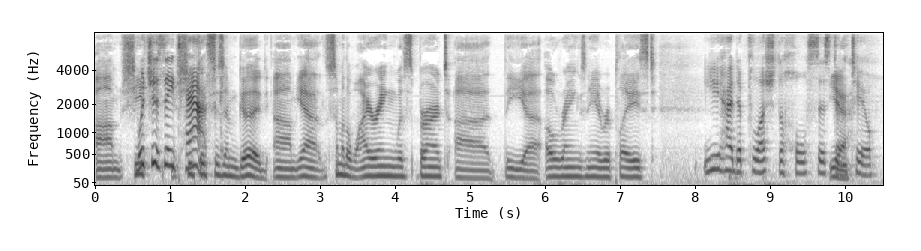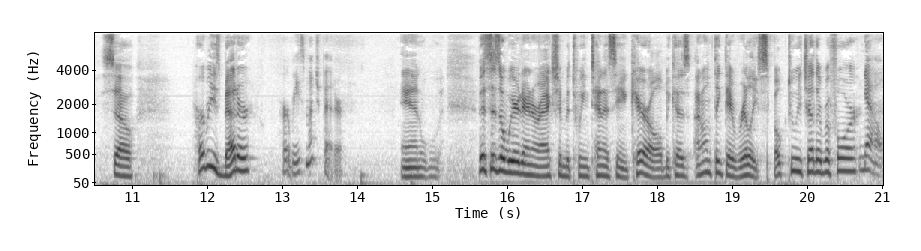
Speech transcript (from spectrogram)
Um, she, Which is a she task. fixes him good. Um, yeah, some of the wiring was burnt. Uh, the uh, O rings needed replaced. You had to flush the whole system Yeah. too. So Herbie's better. Herbie's much better. And w- this is a weird interaction between Tennessee and Carol because I don't think they really spoke to each other before, No.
